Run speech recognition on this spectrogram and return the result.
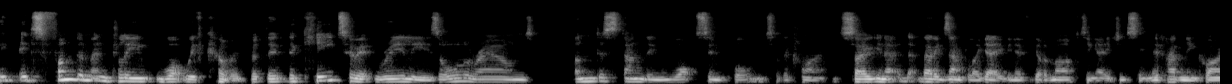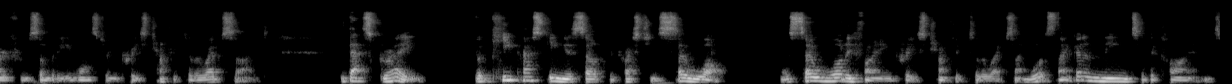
It, it's fundamentally what we've covered, but the, the key to it really is all around understanding what's important to the client. So, you know, that, that, example I gave, you know, if you've got a marketing agency and they've had an inquiry from somebody who wants to increase traffic to the website, that's great. But keep asking yourself the question so what? So, what if I increase traffic to the website? What's that going to mean to the client?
